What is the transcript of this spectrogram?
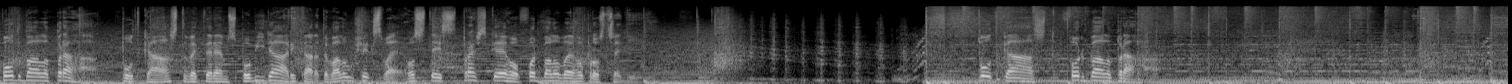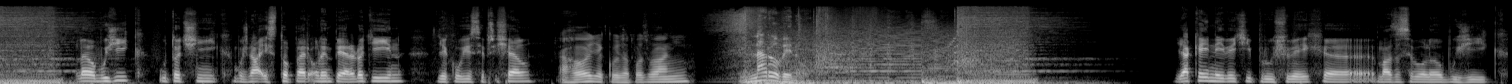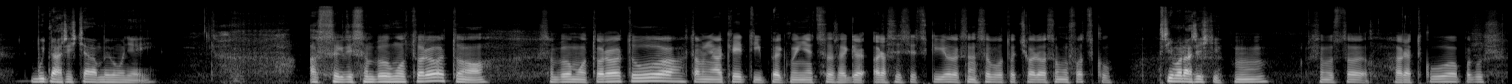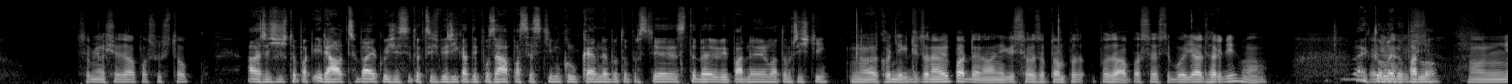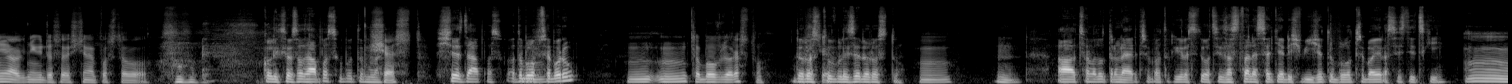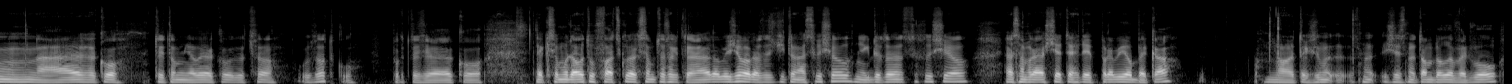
Fotbal Praha. Podcast, ve kterém spovídá Richard Valoušek své hosty z pražského fotbalového prostředí. Podcast Fotbal Praha. Leo Bužík, útočník, možná i stoper Olympie Radotín. Děkuji, že jsi přišel. Ahoj, děkuji za pozvání. Na rovinu. Jaký největší průšvih eh, má za sebou Leo Bužík, buď na hřiště, nebo mimo něj? Asi když jsem byl v motoroletu, no. Jsem byl v motoroletu a tam nějaký týpek mi něco řekl rasistického, tak jsem se otočil a dal jsem mu facku. Přímo na hřišti. Hm. Jsem dostal hradku a pak už jsem měl 6 zápasů stop. A řešíš to pak i dál třeba, jako že si to chceš vyříkat i po zápase s tím klukem, nebo to prostě z tebe vypadne jenom na tom hřišti? No jako někdy to nevypadne, no. Někdy se ho zeptám po, po zápase, jestli bude dělat hrdý, no. A jak tohle dopadlo? No nijak, nikdo se ještě nepostavil. Kolik dostal zápasů po tomhle? Šest. Šest zápasů. A to bylo v Hmm. přeboru? Mm, mm, to bylo v dorostu. Dorostu, v lize dorostu. Mm. Hmm. A co na to trenér třeba v takovéhle situaci? Zastane se tě, když ví, že to bylo třeba i rasistický? Mm, ne, jako ty to měli jako docela u zadku. Protože jako, jak jsem mu dal tu facku, jak jsem to řekl trenérovi, že jo, to neslyšel, nikdo to neslyšel. Já jsem hrál ještě tehdy prvního beka, no, takže jsme, jsme, že jsme tam byli ve dvou.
